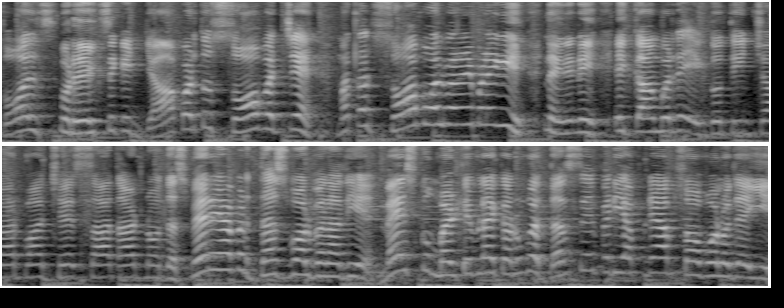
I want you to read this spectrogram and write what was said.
बॉल्स और एक सेकंड यहाँ पर तो सौ बच्चे हैं। मतलब सौ बॉल बनानी पड़ेगी। नहीं नहीं नहीं, एक काम करते एक, दो, तीन, चार, पाँच, छह, सात, आठ, नौ, दस। मैंने यहाँ पर दस बॉल बना दिए मैं इसको मल्टीप्लाई करूँगा। दस से फिर अपने आप सौ बॉल हो जाएगी।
